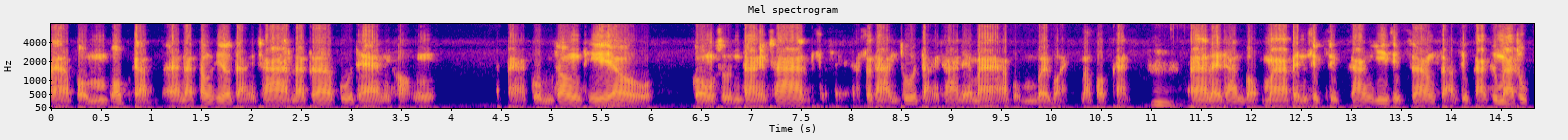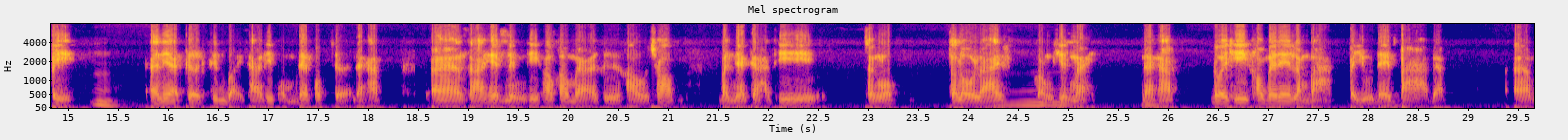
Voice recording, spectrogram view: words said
อ่าผมพบกับอ่านักท่องเที่ยวต่างชาติ แล้วก็ผู้แทนของอากลุ่มท่องเที่ยวกองศูนย์ต่างชาติ สถานทูตต่างชาติเนี่ยมาหาผมบ่อย ๆ มาพบกันอืมอ่าหลายท่านบอกมาเป็นสิบสิบครั้งยี่สิบครั้งสามสิบครั้งคือมาทุกปี อืมอันเนี้ยเกิดขึ้นบ่อยครั้งที่ผมได้พบเจอนะครับอ่าสาเหตุหนึ่งที่เขาเข้ามาก็คือเขาชอบบรรยากาศที่สงบสโลไลฟ์อืมของเชียงใหม่นะครับ โดยที่เขาไม่ได้ลำบากไปอยู่ในป่าแบบอ่า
